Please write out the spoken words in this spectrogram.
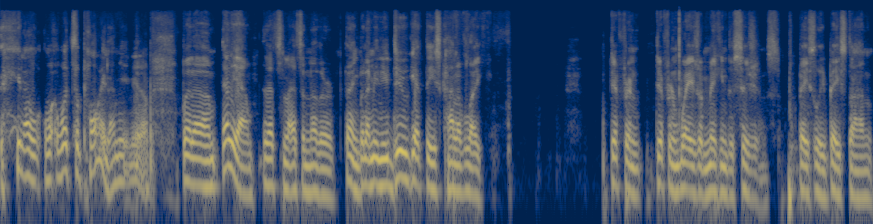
you know, what's the point? I mean, you know, but um, anyhow, that's that's another thing. But I mean, you do get these kind of like different different ways of making decisions, basically based on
